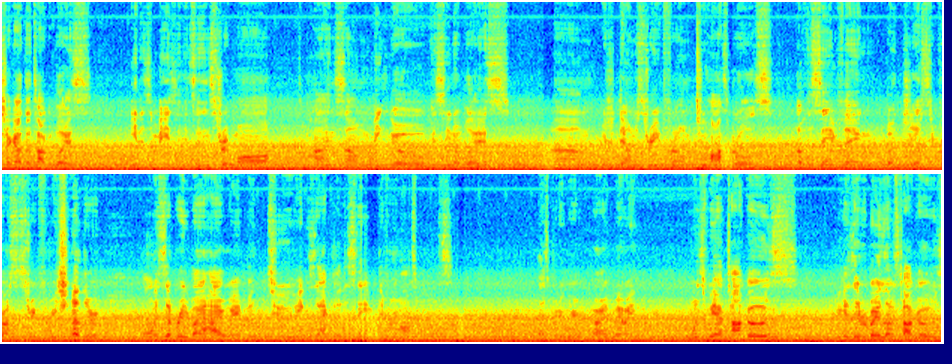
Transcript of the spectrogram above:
check out that taco place. It is amazing. It's in strip mall, it's behind some bingo casino place, down the street from two hospitals of the same thing, but just across the street from each other, only separated by a highway, but two exactly the same different hospitals. That's pretty weird. All right, wait, wait once we have tacos, because everybody loves tacos,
